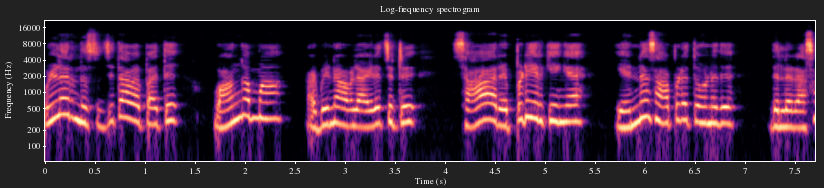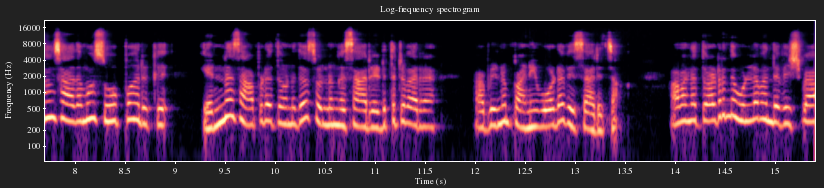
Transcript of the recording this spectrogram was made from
உள்ளே இருந்த சுஜிதாவை பார்த்து வாங்கம்மா அப்படின்னு அவளை அழைச்சிட்டு சார் எப்படி இருக்கீங்க? என்ன சாப்பிட தோணுது? இதில் ரசம் சாதமும் சூப்பும் இருக்குது என்ன சாப்பிட தோணுதோ சொல்லுங்கள் சார் எடுத்துகிட்டு வரேன் அப்படின்னு பணிவோடு விசாரித்தான் அவனை தொடர்ந்து உள்ளே வந்த விஸ்வா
